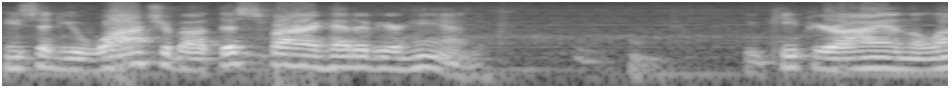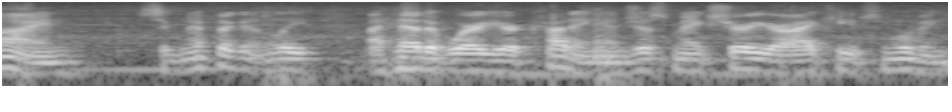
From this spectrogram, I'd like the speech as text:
He said, you watch about this far ahead of your hand. You keep your eye on the line significantly ahead of where you're cutting and just make sure your eye keeps moving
